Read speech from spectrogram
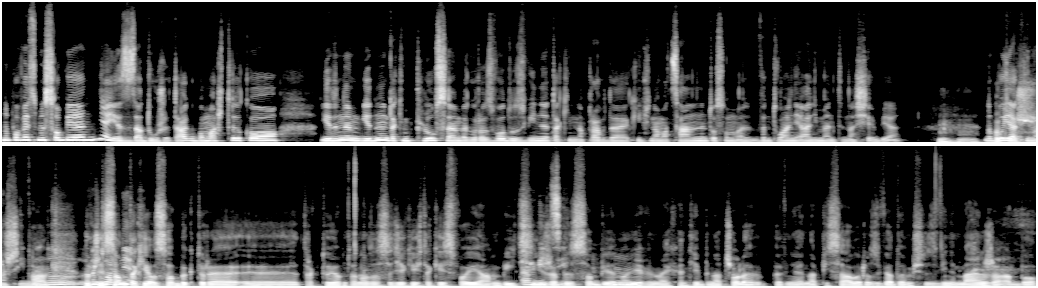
no powiedzmy sobie, nie jest za duży, tak? Bo masz tylko jedynym, jedynym takim plusem tego rozwodu z winy, takim naprawdę jakimś namacalnym, to są ewentualnie alimenty na siebie. Mhm. No bo Chociaż, jaki masz inny? Tak. No, znaczy ewentualnie... są takie osoby, które y, traktują to na zasadzie jakiejś takiej swojej ambicji, ambicji. żeby sobie, no mhm. no nie wiem, najchętniej by na czole pewnie napisały, rozwiodłem się z winy męża albo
